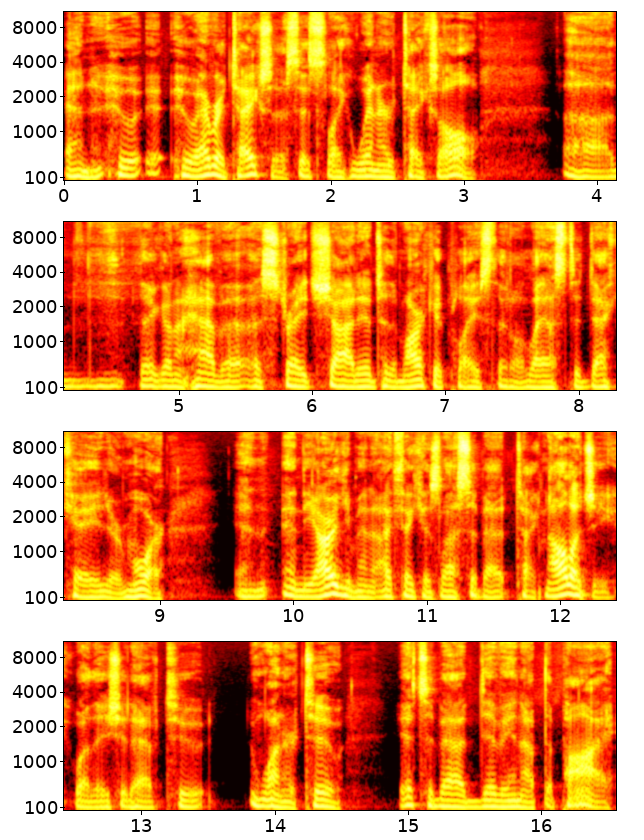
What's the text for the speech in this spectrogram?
and who, whoever takes this, it's like winner takes all. Uh, they're going to have a, a, straight shot into the marketplace that'll last a decade or more. And and the argument I think is less about technology, whether they should have two, one or two. It's about divvying up the pie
